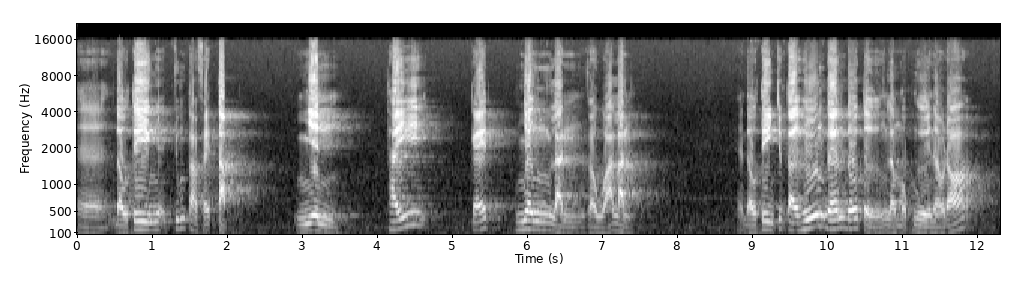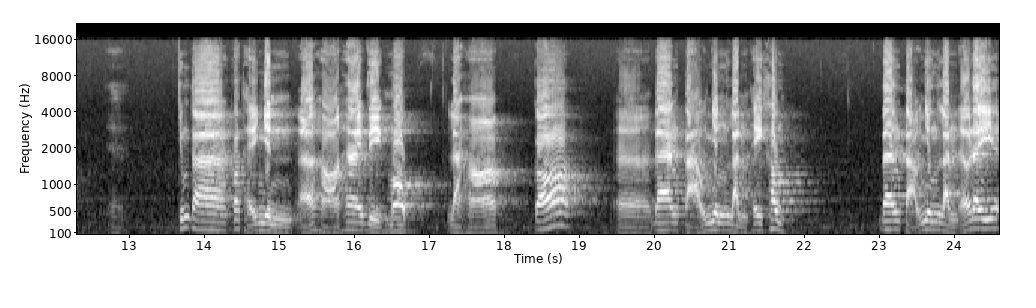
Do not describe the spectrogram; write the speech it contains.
à, đầu tiên chúng ta phải tập nhìn thấy cái nhân lành và quả lành. Đầu tiên chúng ta hướng đến đối tượng là một người nào đó. Chúng ta có thể nhìn ở họ hai việc. Một là họ có à, đang tạo nhân lành hay không. Đang tạo nhân lành ở đây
